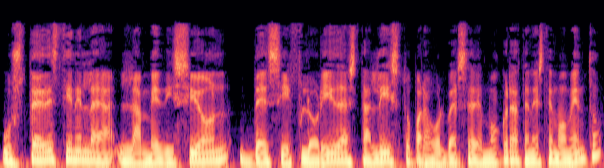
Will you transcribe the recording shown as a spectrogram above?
¿Ustedes tienen la, la medición de si Florida está listo para volverse demócrata en este momento?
